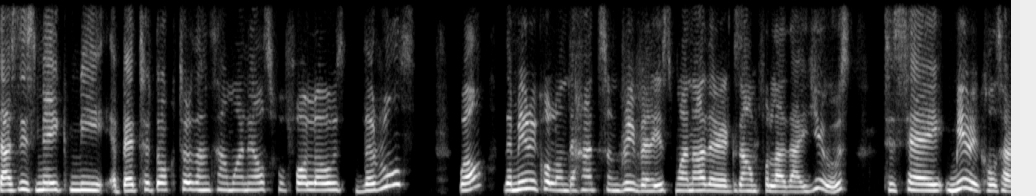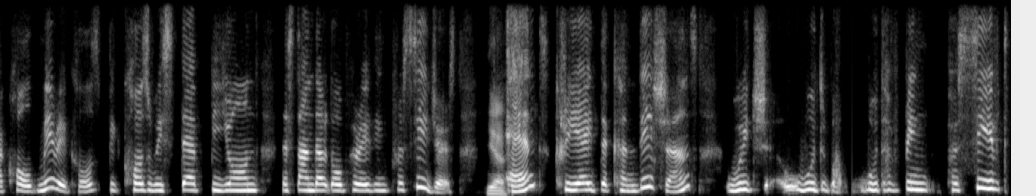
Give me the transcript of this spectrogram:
does this make me a better doctor than someone else who follows the rules? Well, the miracle on the Hudson River is one other example that I use to say miracles are called miracles because we step beyond the standard operating procedures yes. and create the conditions which would would have been perceived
